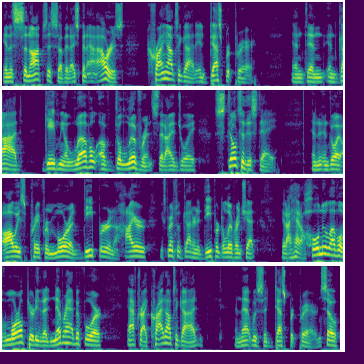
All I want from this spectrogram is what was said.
in a synopsis of it. I spent hours crying out to God in desperate prayer, and and and God gave me a level of deliverance that I enjoy still to this day. And, and though I always pray for more and deeper and a higher experience with God and a deeper deliverance yet, Yet I had a whole new level of moral purity that I'd never had before after I cried out to God, and that was a desperate prayer. And so,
